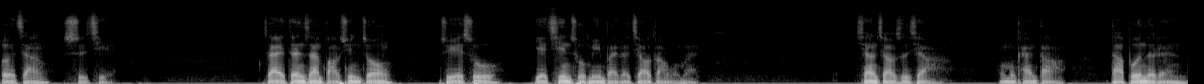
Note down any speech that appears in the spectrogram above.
二章十节，在登山宝训中，主耶稣也清楚明白的教导我们。相较之下，我们看到。大部分的人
